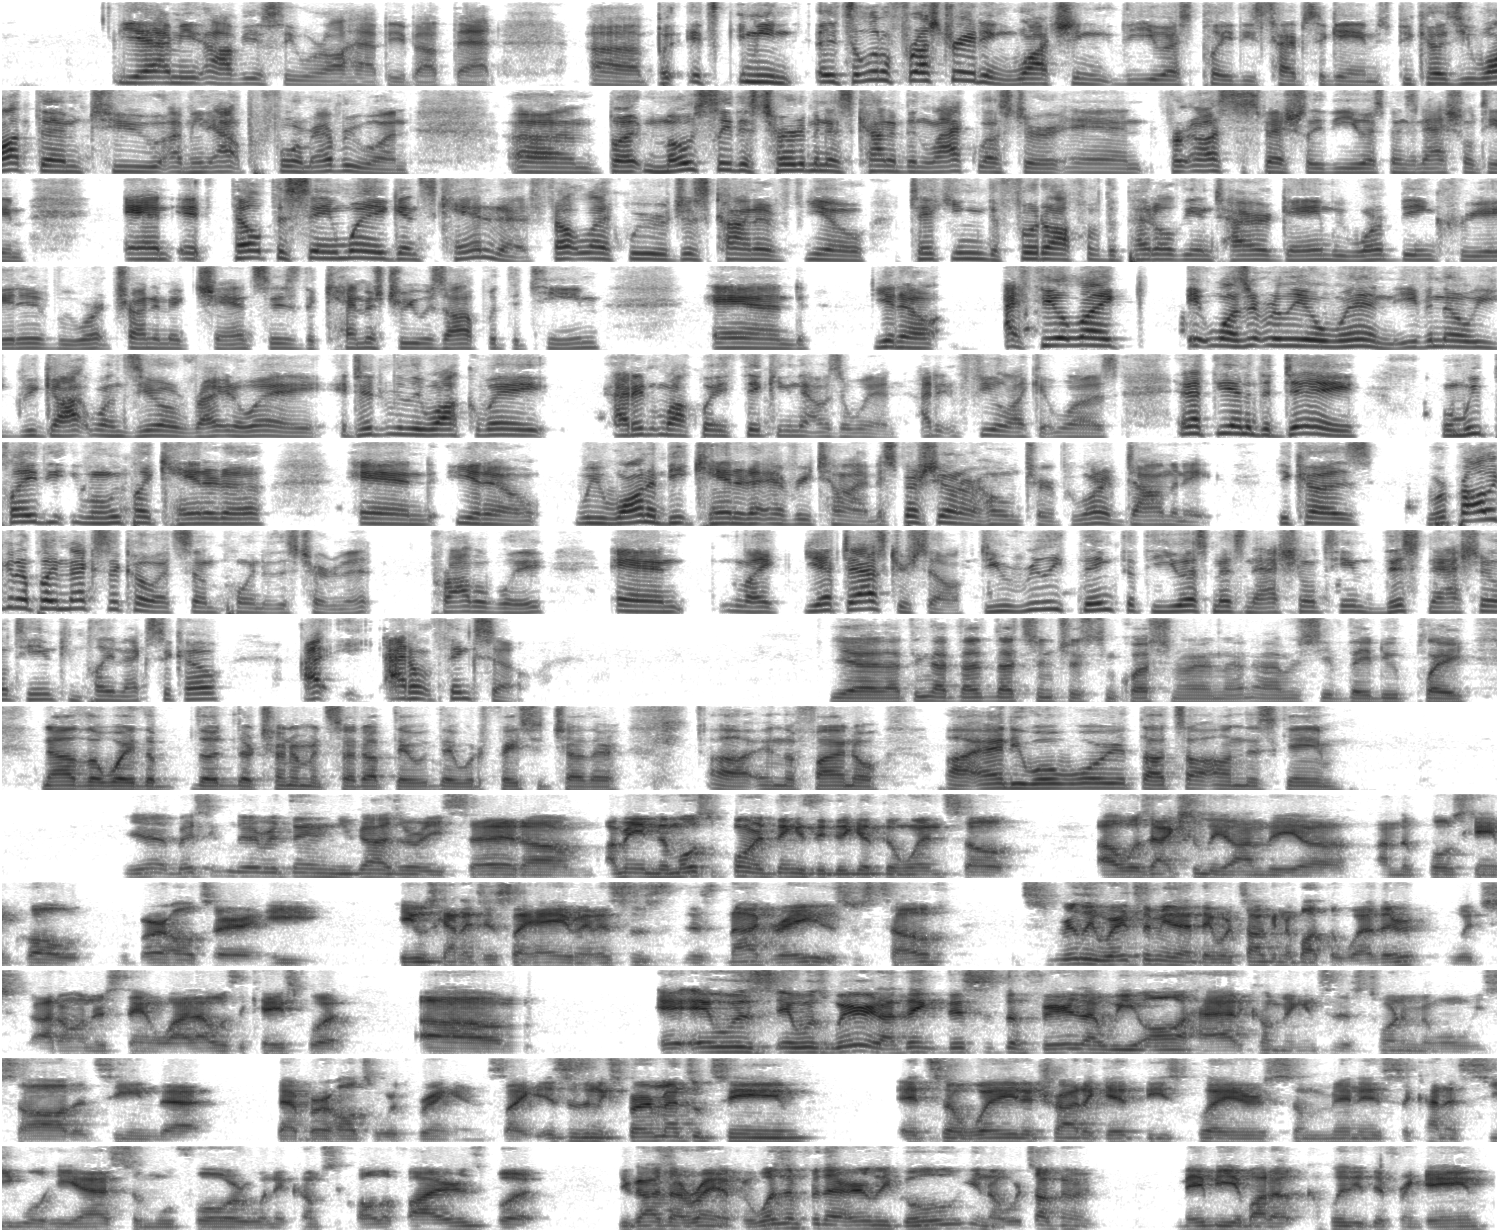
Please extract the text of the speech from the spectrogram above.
Yeah, I mean, obviously we're all happy about that. Uh, but it's, I mean, it's a little frustrating watching the U.S. play these types of games because you want them to, I mean, outperform everyone. Um, but mostly this tournament has kind of been lackluster, and for us, especially the U.S. men's national team. And it felt the same way against Canada. It felt like we were just kind of, you know, taking the foot off of the pedal the entire game. We weren't being creative. We weren't trying to make chances. The chemistry was off with the team. And, you know, I feel like it wasn't really a win, even though we, we got 1 0 right away. It didn't really walk away. I didn't walk away thinking that was a win. I didn't feel like it was. And at the end of the day, when we play the, when we play Canada, and you know we want to beat Canada every time, especially on our home turf. We want to dominate because we're probably going to play Mexico at some point of this tournament, probably. And like you have to ask yourself, do you really think that the U.S. men's national team, this national team, can play Mexico? I I don't think so. Yeah, I think that, that that's an interesting question, right? And obviously, if they do play now, the way the the, the tournament set up, they they would face each other uh, in the final. Uh, Andy, what, what were your thoughts on this game? Yeah, basically everything you guys already said. Um, I mean, the most important thing is they did get the win. So I was actually on the uh, on the post game call with Berhalter, and he he was kind of just like, "Hey, man, this is this is not great. This was tough." It's really weird to me that they were talking about the weather, which I don't understand why that was the case, but um, it, it, was it was weird. I think this is the fear that we all had coming into this tournament when we saw the team that that Berhalter was bringing. It's like this is an experimental team. It's a way to try to get these players some minutes to kind of see what he has to move forward when it comes to qualifiers. But you guys are right. If it wasn't for that early goal, you know, we're talking maybe about a completely different game.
